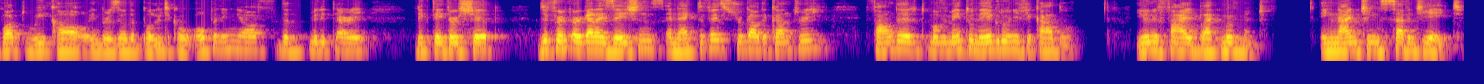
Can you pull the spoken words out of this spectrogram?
what we call in Brazil the political opening of the military dictatorship, different organizations and activists throughout the country founded Movimento Negro Unificado, Unified Black Movement, in 1978.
